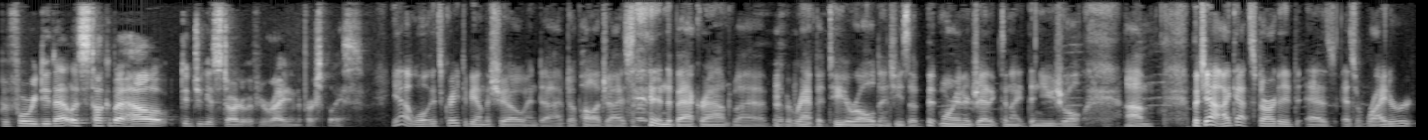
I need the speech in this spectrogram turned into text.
before we do that, let's talk about how did you get started with your writing in the first place? Yeah, well, it's great to be on the show, and uh, I have to apologize in the background. I have a rampant two-year-old, and she's a bit more energetic tonight than usual. Um, but yeah, I got started as as a writer.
